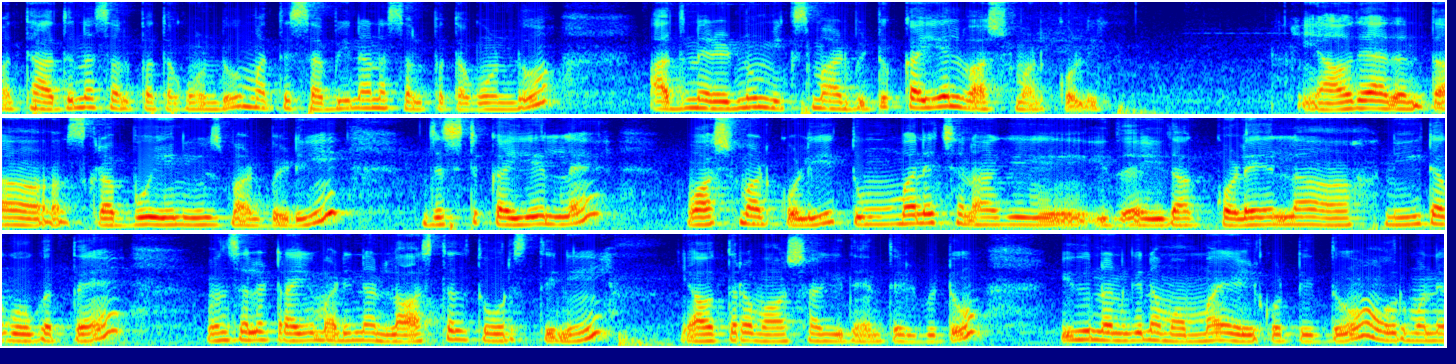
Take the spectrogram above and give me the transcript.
ಮತ್ತು ಅದನ್ನು ಸ್ವಲ್ಪ ತಗೊಂಡು, ಮತ್ತು ಸಬೀನಾನ ಸ್ವಲ್ಪ ತಗೊಂಡು ಅದನ್ನೆರಡನ್ನೂ ಮಿಕ್ಸ್ ಮಾಡಿಬಿಟ್ಟು ಕೈಯಲ್ಲಿ ವಾಶ್ ಮಾಡ್ಕೊಳ್ಳಿ. ಯಾವುದೇ ಆದಂಥ ಸ್ಕ್ರಬ್ಬು ಏನು ಯೂಸ್ ಮಾಡಬೇಡಿ. ಜಸ್ಟ್ ಕೈಯಲ್ಲೇ ವಾಶ್ ಮಾಡ್ಕೊಳ್ಳಿ. ತುಂಬಾ ಚೆನ್ನಾಗಿ ಇದು, ಇದಾಗಿ ಕೊಳೆ ಎಲ್ಲ ನೀಟಾಗಿ ಹೋಗುತ್ತೆ. ಒಂದ್ಸಲ ಟ್ರೈ ಮಾಡಿ ನಾನು ಲಾಸ್ಟಲ್ಲಿ ತೋರಿಸ್ತೀನಿ ಯಾವ ಥರ ವಾಶ್ ಆಗಿದೆ ಅಂತ ಹೇಳ್ಬಿಟ್ಟು. ಇದು ನನಗೆ ನಮ್ಮಮ್ಮ ಹೇಳ್ಕೊಟ್ಟಿದ್ದು. ಅವ್ರ ಮನೆ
